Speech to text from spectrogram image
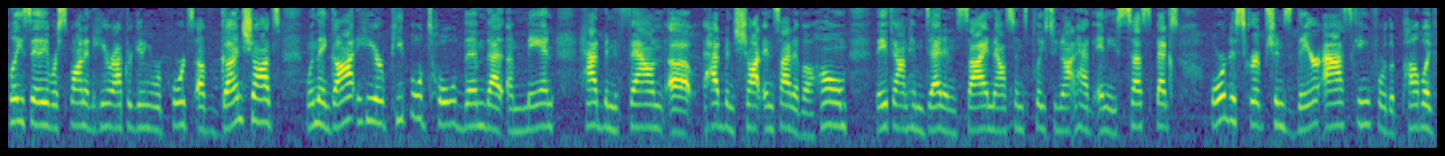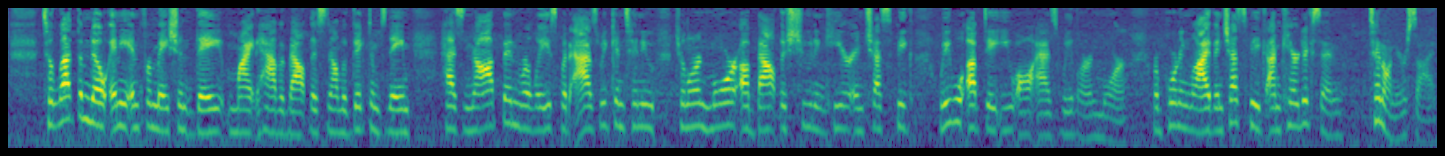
Police say they responded here after getting reports of gunshots. When they got here, people told them that a man had been found, uh, had been shot inside of a home. They found him dead inside. Now since police do not have any suspects, or descriptions. They're asking for the public to let them know any information they might have about this. Now, the victim's name has not been released, but as we continue to learn more about the shooting here in Chesapeake, we will update you all as we learn more. Reporting live in Chesapeake, I'm Kara Dixon, 10 on your side.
